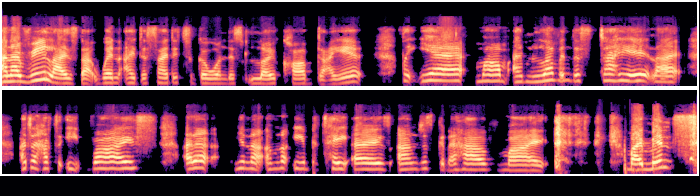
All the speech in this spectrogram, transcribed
And I realized that when I decided to go on this low carb diet, like, yeah, mom, I'm loving this diet. Like, I don't have to eat rice. I don't, you know, I'm not eating potatoes. I'm just gonna have my my mince,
